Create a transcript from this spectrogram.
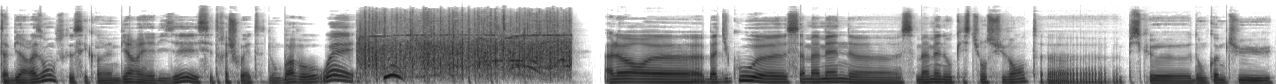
t'as bien raison parce que c'est quand même bien réalisé et c'est très chouette. Donc bravo, ouais. Alors, euh, bah du coup, euh, ça m'amène, euh, ça m'amène aux questions suivantes, euh, puisque donc comme tu,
